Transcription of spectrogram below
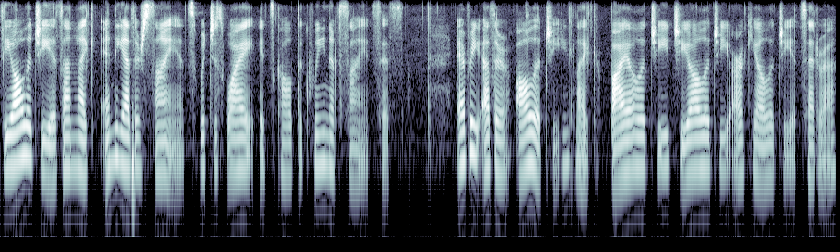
Theology is unlike any other science, which is why it's called the Queen of Sciences. Every other ology, like biology, geology, archaeology, etc.,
